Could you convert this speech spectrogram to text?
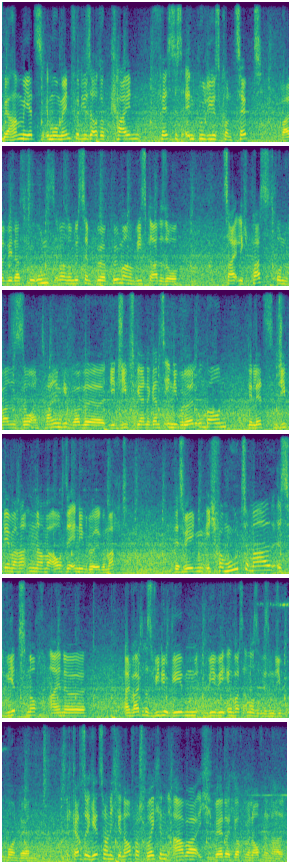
Wir haben jetzt im Moment für dieses Auto kein festes, endgültiges Konzept, weil wir das für uns immer so ein bisschen peu à peu machen, wie es gerade so zeitlich passt und was es so an Teilen gibt, weil wir die Jeeps gerne ganz individuell umbauen. Den letzten Jeep, den wir hatten, haben wir auch sehr individuell gemacht. Deswegen, ich vermute mal, es wird noch eine ein weiteres Video geben, wie wir irgendwas anderes in diesem Jeep umbauen werden. Ich kann es euch jetzt noch nicht genau versprechen, aber ich werde euch auf dem Laufenden halten.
